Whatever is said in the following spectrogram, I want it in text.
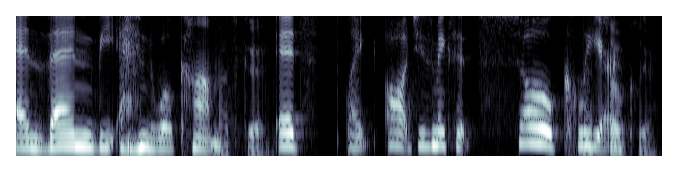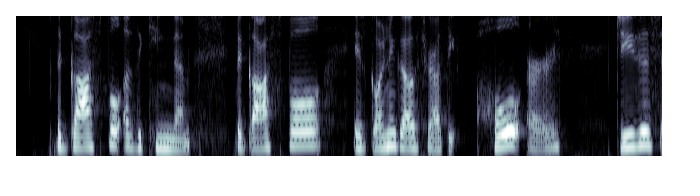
and then the end will come. That's good. It's like, oh, Jesus makes it so clear That's so clear. the gospel of the kingdom. The gospel is going to go throughout the whole earth. Jesus,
